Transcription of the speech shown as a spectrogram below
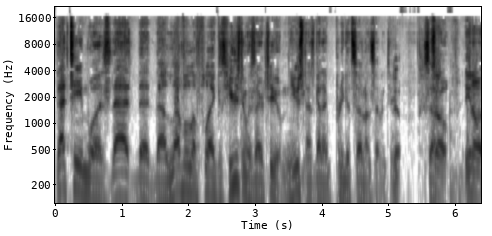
that team was that the the level of play because Houston was there too. And Houston has got a pretty good seven on seventeen. Yep. So, so you know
